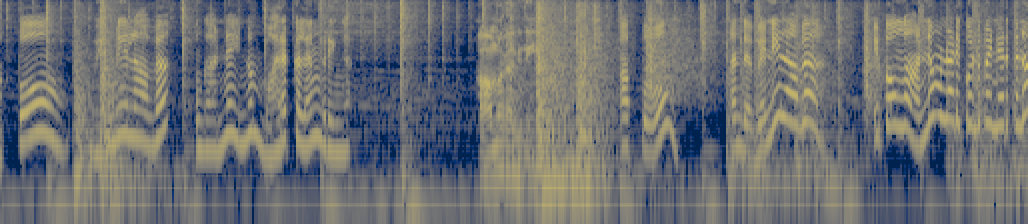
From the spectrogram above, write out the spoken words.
அப்போ வெண்ணிலாவ உங்க அண்ணன் இன்னும் மறக்கலங்கிறீங்க. ஆமா ராகினி அப்போ அந்த வெண்ணிலாவ இப்போ உங்க அண்ணன் முன்னாடி கொண்டு போய் நிறுத்தினா?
